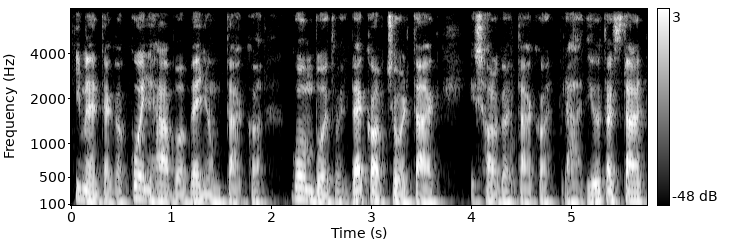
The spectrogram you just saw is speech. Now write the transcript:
kimentek a konyhába, benyomták a gombot, vagy bekapcsolták, és hallgatták a rádiót. Aztán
